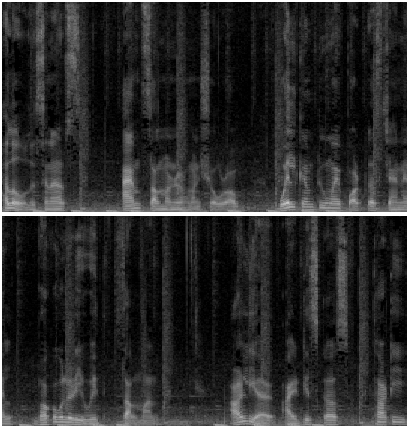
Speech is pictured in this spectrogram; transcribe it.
Hello, listeners. I'm Salman Rahman Shaurab. Welcome to my podcast channel Vocabulary with Salman. Earlier, I discussed 30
